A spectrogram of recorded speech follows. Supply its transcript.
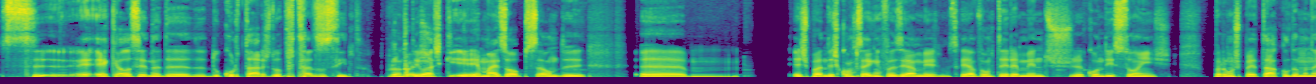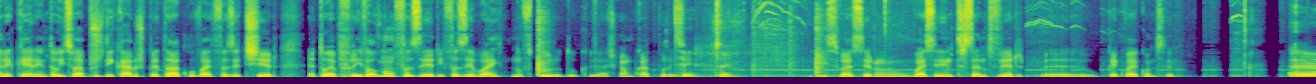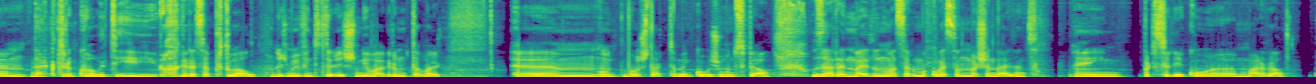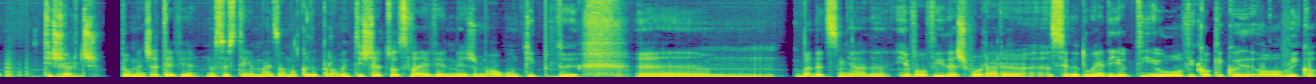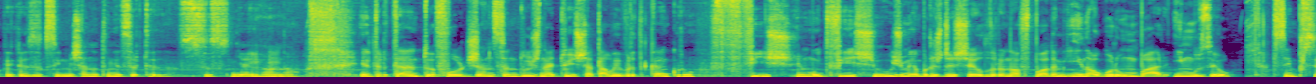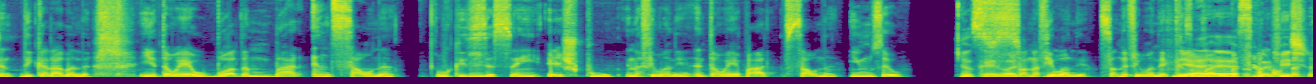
se- é, é aquela cena de, de- do cortares, do apertares o cinto. Pronto, Pois. eu acho que é mais a opção de. ahm, as bandas conseguem fazer a mesma, se calhar vão ter a menos eh, condições para um espetáculo da maneira que querem. Então isso vai prejudicar o espetáculo, vai fazer descer. Então é preferível não fazer e fazer bem no futuro do que acho que é um bocado por aí. Sim, sim. Isso vai ser, um, vai ser interessante ver eh, o que é que vai acontecer. Um, Dark Tranquility regressa a Portugal 2023, Milagre Metaleiro. Um, onde vão estar também com os Municipal. Os Iron Maiden lançaram uma coleção de merchandising em parceria com a Marvel, t-shirts, pelo menos até ver. Não sei se tem mais alguma coisa para além de t-shirts ou se vai haver mesmo algum tipo de um, banda desenhada envolvida a explorar a, a cena do Eddie. Eu, eu ouvi qualquer coisa, ou li qualquer coisa que sim, mas já não tenho a certeza se sonhei ou Uhum. não. Entretanto, a Flor Johnson dos Nightwish já está livre de cancro. Fixe, muito fixe. Os membros de Children of Bodom inauguram um bar e museu 100% dedicado à banda. E então é o Bodom Bar and Sauna, localiza-se em Espoo, na Finlândia. Então é bar, sauna e museu. Ok, olha. Só na boa. Finlândia. Só na Finlândia é que tens Yeah, um bar e yeah, uma yeah, fixe.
